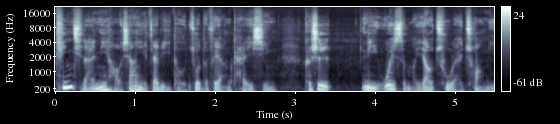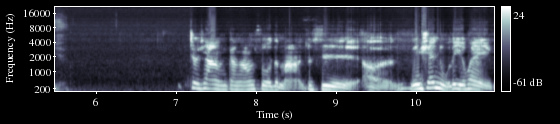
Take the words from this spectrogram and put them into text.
听起来你好像也在里头做得非常开心。可是你为什么要出来创业？就像刚刚说的嘛，就是呃，你先努力会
